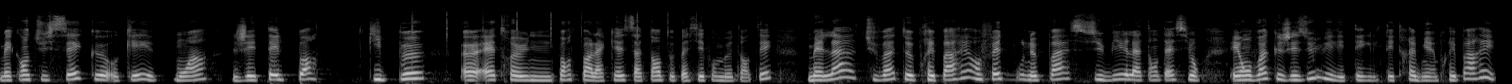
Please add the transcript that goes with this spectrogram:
Mais quand tu sais que, OK, moi, j'ai telle porte qui peut euh, être une porte par laquelle Satan peut passer pour me tenter, mais là, tu vas te préparer en fait pour ne pas subir la tentation. Et on voit que Jésus, lui, il était, il était très bien préparé.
